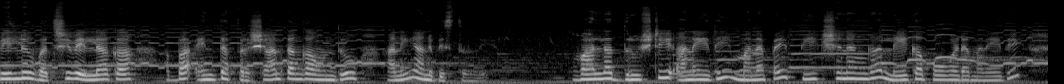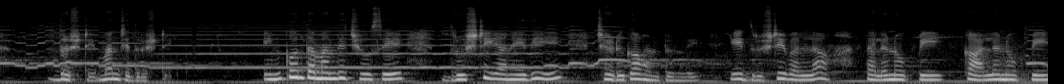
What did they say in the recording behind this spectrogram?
వీళ్ళు వచ్చి వెళ్ళాక అబ్బా ఎంత ప్రశాంతంగా ఉందో అని అనిపిస్తుంది. వాళ్ళ దృష్టి అనేది మనపై తీక్షణంగా లేకపోవడం అనేది దృష్టి మంచి దృష్టి. ఇంకొంతమంది చూసే దృష్టి అనేది చెడుగా ఉంటుంది. ఈ దృష్టి వల్ల తలనొప్పి కాళ్ళ నొప్పి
